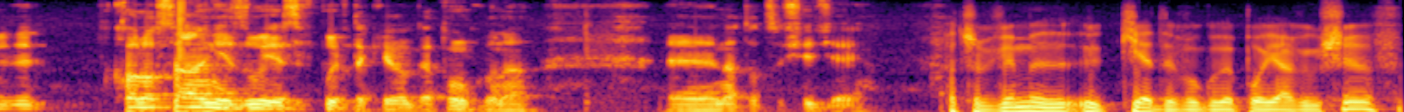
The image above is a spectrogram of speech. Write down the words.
y, kolosalnie zły jest wpływ takiego gatunku na, y, na to, co się dzieje. A czy wiemy, y, kiedy w ogóle pojawił się w,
